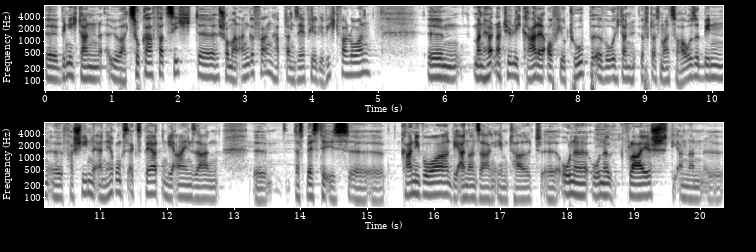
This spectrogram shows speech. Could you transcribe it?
äh, bin ich dann über Zuckerverzicht äh, schon mal angefangen, habe dann sehr viel Gewicht verloren. Ähm, man hört natürlich gerade auf YouTube, wo ich dann öfters mal zu Hause bin, verschiedene Ernährungsexperten. Die einen sagen, das Beste ist Carnivore, die anderen sagen eben halt ohne, ohne Fleisch, die anderen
